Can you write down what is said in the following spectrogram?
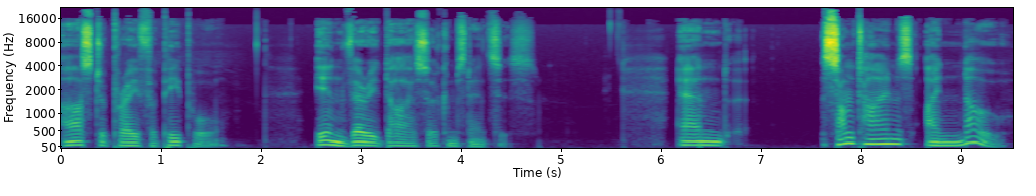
asked to pray for people in very dire circumstances. And sometimes I know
